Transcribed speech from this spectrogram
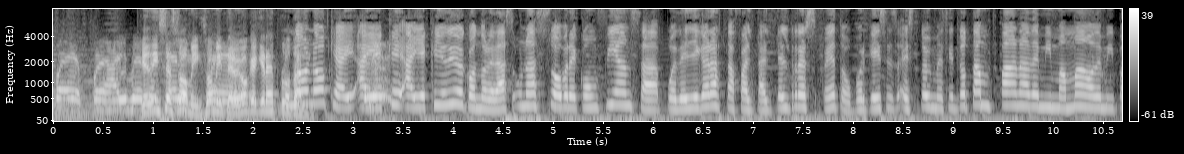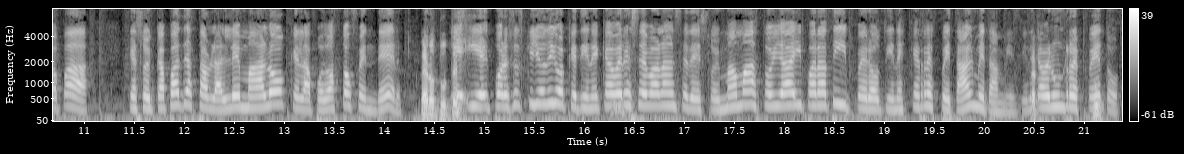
Pues, pues hay veces ¿Qué dice que Somi? Somi, te veo que quieres explotar. No, no, que ahí, ahí es que ahí es que yo digo que cuando le das una sobreconfianza puede llegar hasta faltarte el respeto, porque dices, estoy me siento tan pana de mi mamá o de mi papá que soy capaz de hasta hablarle malo que la puedo hasta ofender. Pero tú te... Y, y por eso es que yo digo que tiene que haber ese balance de soy mamá, estoy ahí para ti, pero tienes que respetarme también, tiene que haber un respeto.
